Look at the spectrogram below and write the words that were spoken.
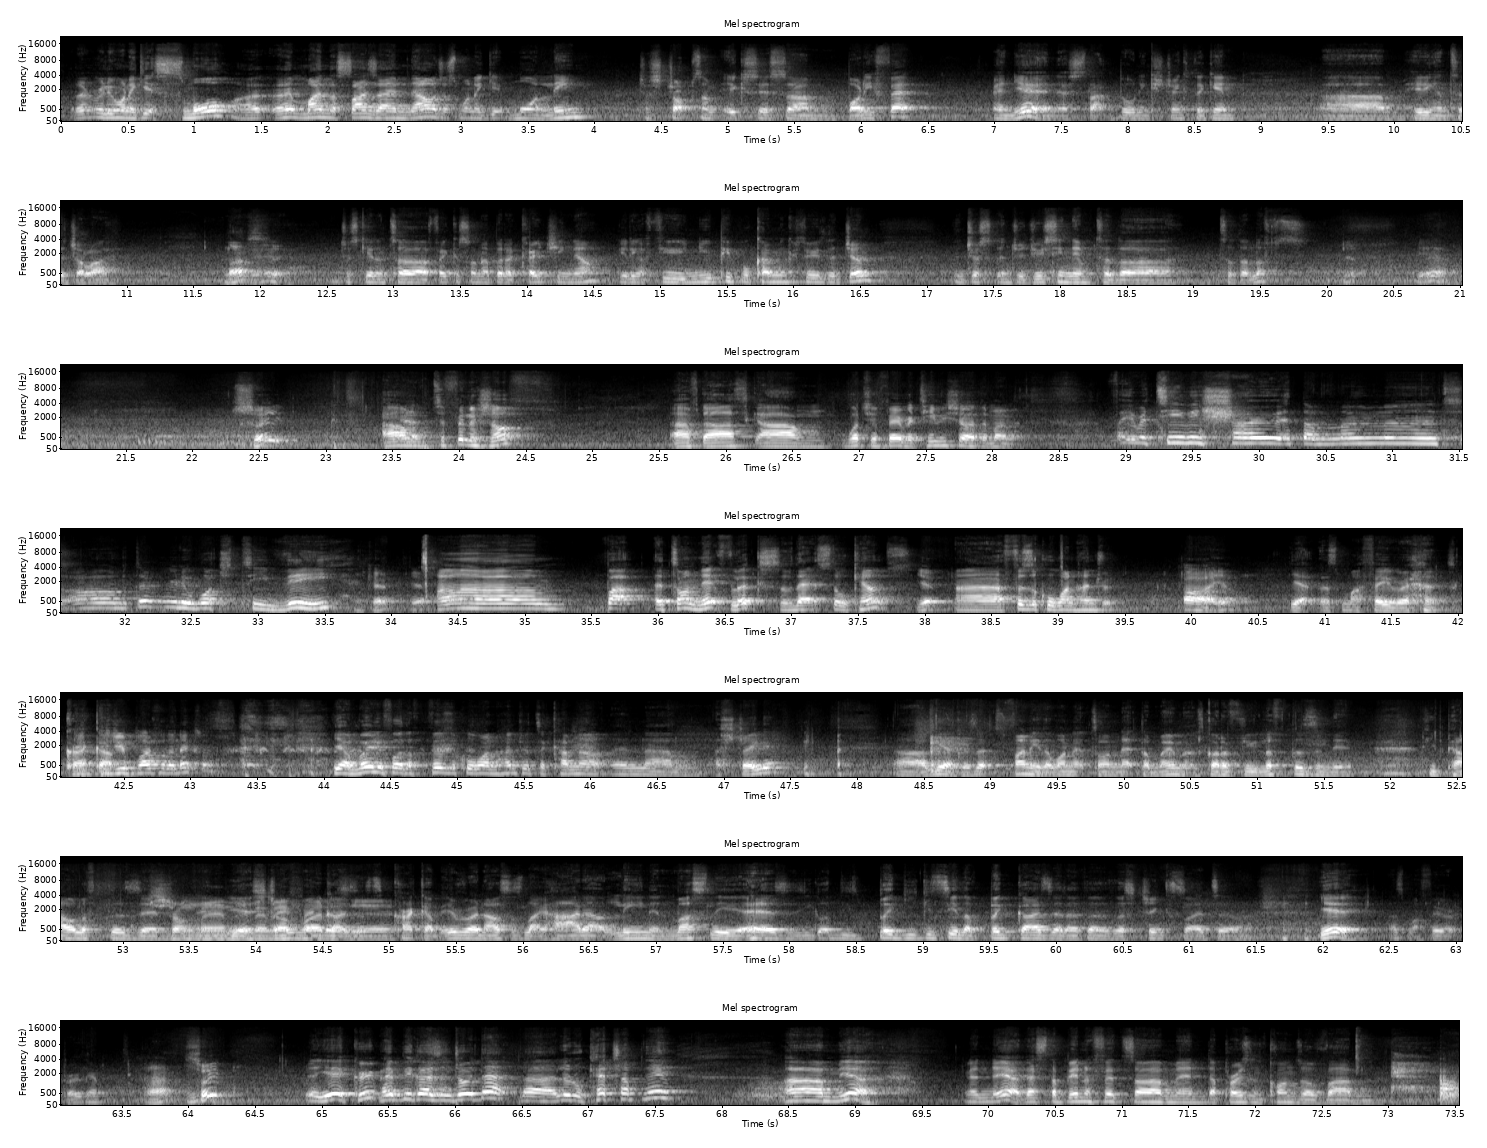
I don't really want to get small. I, I don't mind the size I am now. I just want to get more lean. Just drop some excess um, body fat, and yeah, and then start building strength again. Um, heading into July. nice. Just get into focus on a bit of coaching now. Getting a few new people coming through the gym, and just introducing them to the to the lifts. Yeah. Yeah. Sweet. Um, Yeah. To finish off, I have to ask, um, what's your favorite TV show at the moment? Favorite TV show at the moment? Um, I don't really watch TV. Okay. Yeah. Um, but it's on Netflix, if that still counts. Yep. Uh, Physical 100. Oh yeah. Yeah, that's my favorite crack Did up. Did you apply for the next one? Yeah, I'm waiting for the Physical 100 to come out in um, Australia. Uh, yeah, because that's funny. The one that's on at the moment, it's got a few lifters in there, a few power lifters and Strongman, and, yeah, MMA strongman fighters, guys. Yeah. a crack up. Everyone else is like hard out, lean and muscly. As you got these big, you can see the big guys that are the, the strength side. So, yeah, that's my favorite program. All right. Sweet. Yeah, yeah, group. Hope you guys enjoyed that. Uh, little catch up there. Um, yeah, and yeah, that's the benefits um, and the pros and cons of um,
